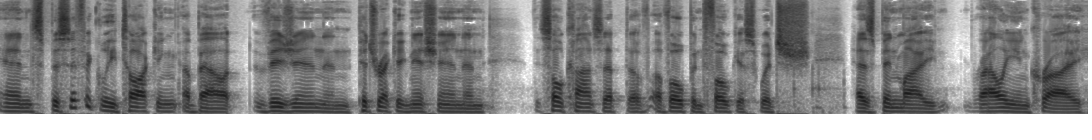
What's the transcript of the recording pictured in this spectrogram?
and specifically talking about vision and pitch recognition and this whole concept of, of open focus, which has been my rallying cry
